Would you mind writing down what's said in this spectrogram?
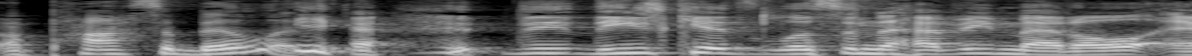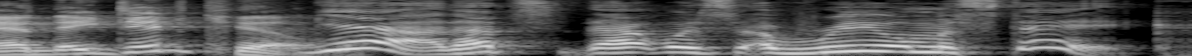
a possibility. yeah, th- these kids listen to heavy metal and they did kill. Yeah, that's that was a real mistake.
